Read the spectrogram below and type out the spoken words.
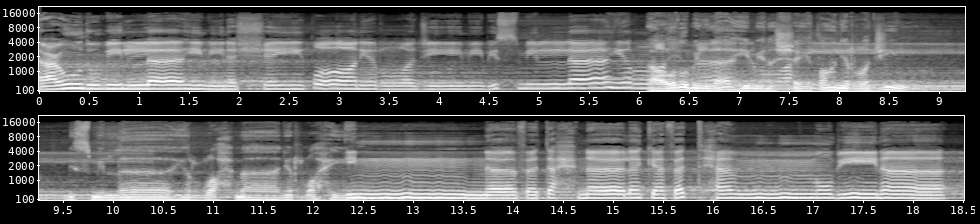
أعوذ بالله من الشيطان الرجيم. بسم الله الرحمن أعوذ بالله من الشيطان الرجيم. بسم الله الرحمن الرحيم. إنا فتحنا لك فتحا مبينا.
